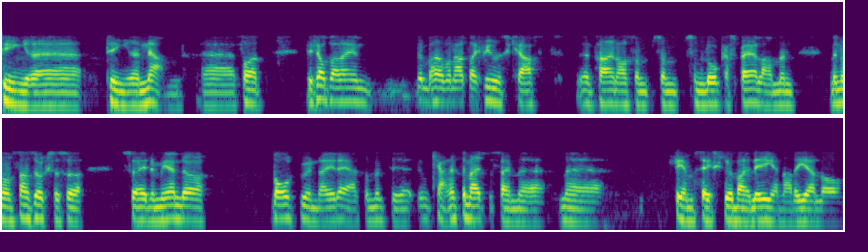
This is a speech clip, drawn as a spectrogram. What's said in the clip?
tyngre, tyngre namn. Uh, för att det är klart att en, de behöver en attraktionskraft, en tränare som, som, som lockar spelare men, men någonstans också så, så är de ju ändå bakbundna i det att de inte de kan inte mäta sig med, med fem, sex klubbar i ligan när det gäller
